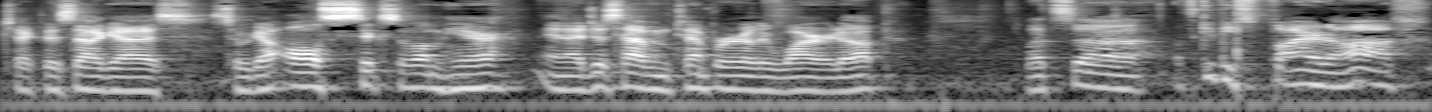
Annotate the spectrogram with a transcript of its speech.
Check this out, guys. So we got all six of them here, and I just have them temporarily wired up. Let's uh, let's get these fired off.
